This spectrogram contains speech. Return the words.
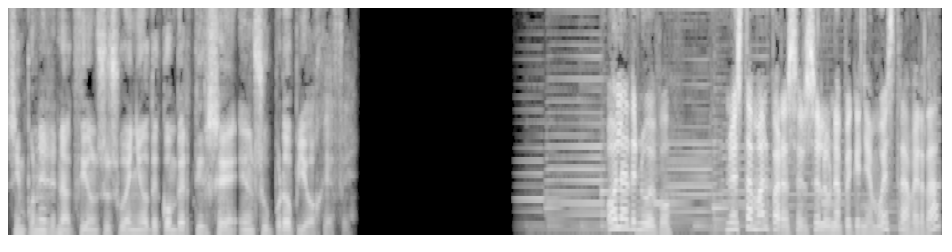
sin poner en acción su sueño de convertirse en su propio jefe. Hola de nuevo. No está mal para ser solo una pequeña muestra, ¿verdad?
